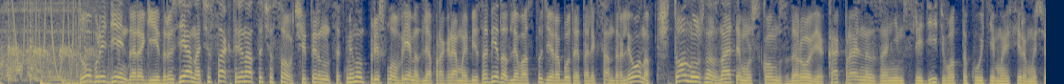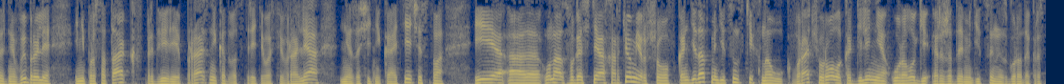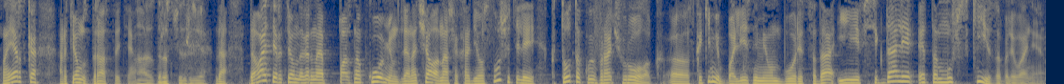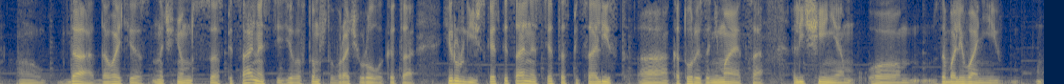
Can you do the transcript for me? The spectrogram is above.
Добрый день, дорогие друзья. На часах 13 часов 14 минут пришло время для программы «Без обеда». Для вас в студии работает Александр Леонов. Что нужно знать о мужском здоровье? Как правильно за ним следить? Вот такую тему эфира мы сегодня выбрали. И не просто так, в преддверии праздника 23 февраля, Дня защитника Отечества. И э, у нас в гостях Артем Ершов, кандидат медицинских наук, врач-уролог отделения урологии РЖД медицины из города Красноярска. Артем, здравствуйте. А, здравствуйте, друзья. Да. Давайте, Артем, наверное, познакомим для начала наших радиослушателей, кто такой врач-уролог, э, с какими болезнями он борется, да, и всегда ли это мужские заболевания? Э, да, давайте начнем со специальности. Дело в том, что врач-уролог – это хирургическая специальность, это специалист, э, который занимается лечением заболеваний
